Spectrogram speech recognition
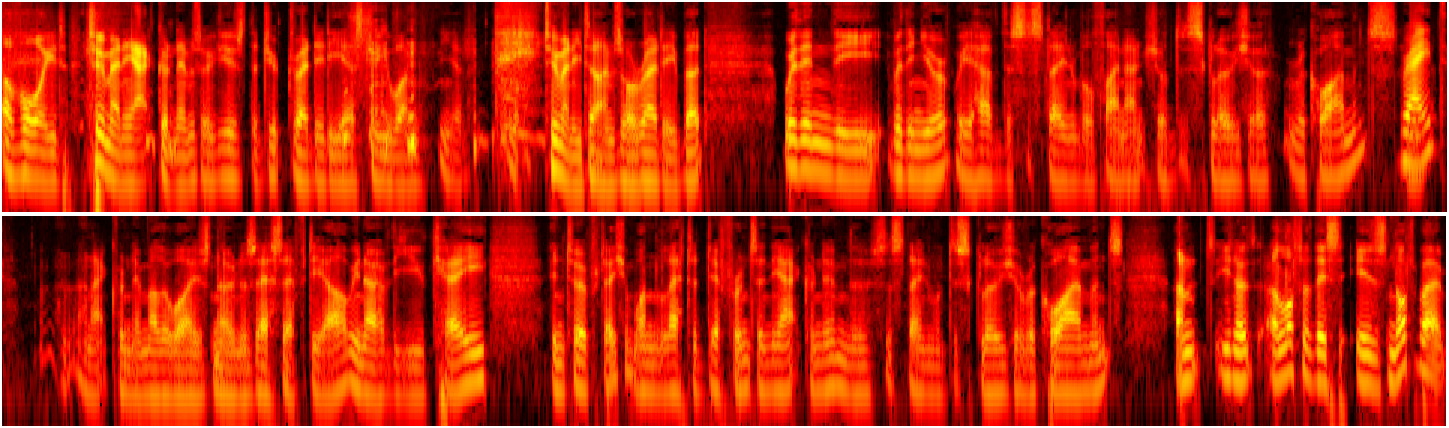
avoid too many acronyms. We've used the dreaded ESG one you know, too many times already, but Within the within Europe, we have the Sustainable Financial Disclosure Requirements, right? An acronym otherwise known as SFDR. We now have the UK interpretation, one letter difference in the acronym, the Sustainable Disclosure Requirements, and you know a lot of this is not about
